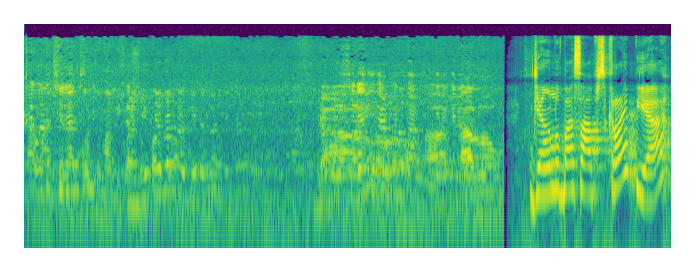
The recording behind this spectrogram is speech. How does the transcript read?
Kalau kecil aku cuma bisa support. doang. Eh, kalau Jangan lupa subscribe ya.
